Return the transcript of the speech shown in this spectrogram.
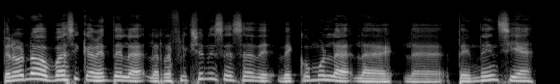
Pero no, básicamente la, la reflexión es esa de, de cómo la, la, la, tendencia,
